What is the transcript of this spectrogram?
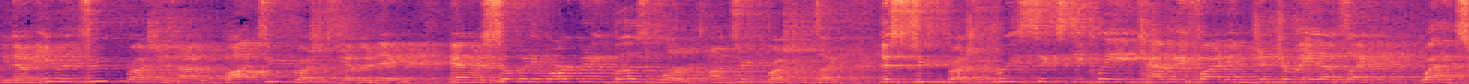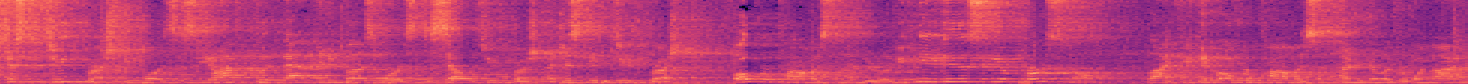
You know, even toothbrushes. I bought toothbrushes the other day. Man, there's so many marketing buzzwords on toothbrushes. It's like this toothbrush, 360 clean, cavity fighting, ginger. You it's like, wow, it's just a toothbrush. People, it's just, you don't have to put that many buzzwords to sell a toothbrush. I just need a toothbrush. Overpromise and underdeliver. You can even do this in your personal life. You can overpromise and underdeliver. When I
